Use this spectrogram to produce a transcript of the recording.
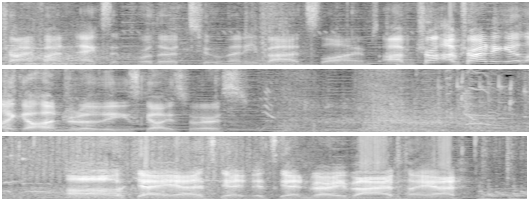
Try and find an exit before there are too many bad slimes. I'm trying. I'm trying to get like a hundred of these guys first. Oh, okay, yeah, it's getting it's getting very bad. Hang on.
